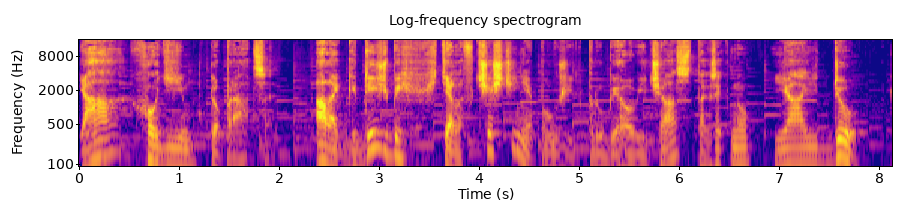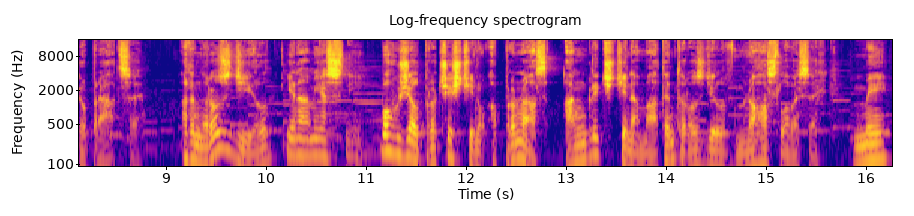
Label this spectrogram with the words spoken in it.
já chodím do práce. Ale když bych chtěl v češtině použít průběhový čas, tak řeknu, já jdu do práce. A ten rozdíl je nám jasný. Bohužel pro češtinu a pro nás angličtina má tento rozdíl v mnoha slovesech, my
